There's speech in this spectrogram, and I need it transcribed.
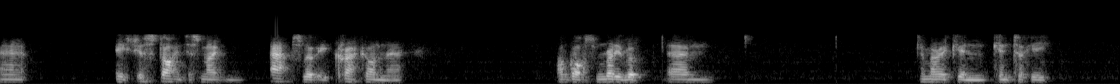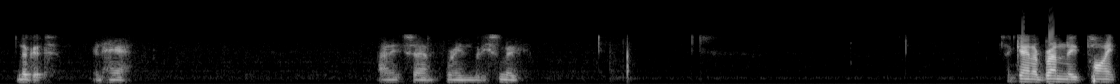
Uh, it's just starting to smoke absolutely crack on there. I've got some ready rub um, American Kentucky Nougat in here, and it's um, running really smooth. Again, a brand new pipe.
